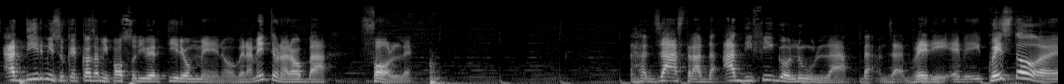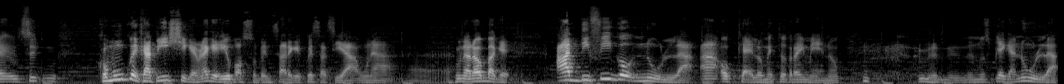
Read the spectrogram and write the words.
a dirmi su che cosa mi posso divertire o meno? Veramente una roba folle. Zastrad ha di figo nulla. Beh, vedi, eh, questo... Eh, comunque capisci che non è che io posso pensare che questa sia una, uh, una roba che ha di figo nulla. Ah, ok, lo metto tra i meno. non spiega nulla.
